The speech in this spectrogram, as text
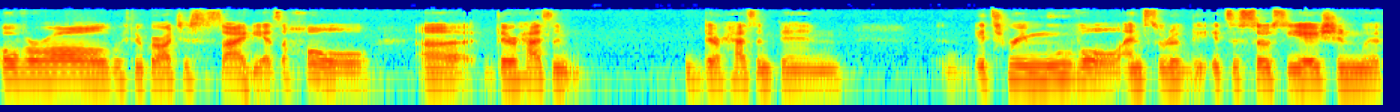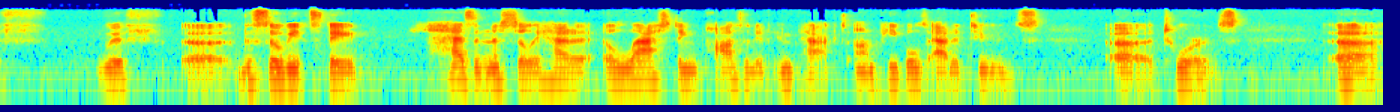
overall, with regard to society as a whole, uh, there hasn't there hasn't been its removal and sort of the, its association with with uh, the Soviet state hasn't necessarily had a, a lasting positive impact on people's attitudes uh, towards uh,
